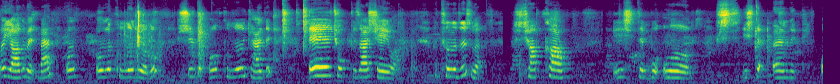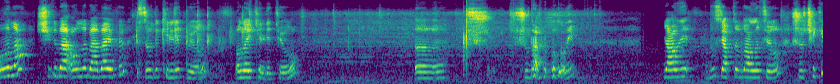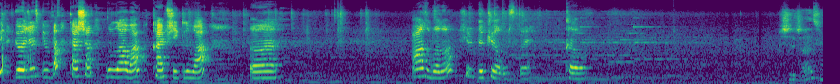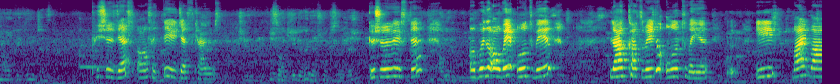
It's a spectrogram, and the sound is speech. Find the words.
bana yardım et. Ben onu, onu kullanıyorum. Şimdi o kullanırken de ee, çok güzel şey var. Hatırladınız mı? Şapkam. İşte bu o. İşte önlük. Onunla şimdi ben onunla beraber yapıyorum. Üstümde kirletmiyorum. Onları kirletiyorum. Ee, şuradan onu alayım. Yani nasıl yaptığımı anlatıyorum. Şunu çekip gördüğünüz gibi bak taşlar bunlar var. Kalp şekli var. Ee, aldım onu. Şimdi döküyorum üstüne. Kalıbı. Pişireceğiz, sonra afiyetle yiyeceğiz. Pişireceğiz. Afiyetle yiyeceğiz kendimiz. Bir sonraki videoda görüşmek üzere. Görüşürüz de. Abone olmayı unutmayın. Like atmayı da unutmayın. İyi. Bye bye.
